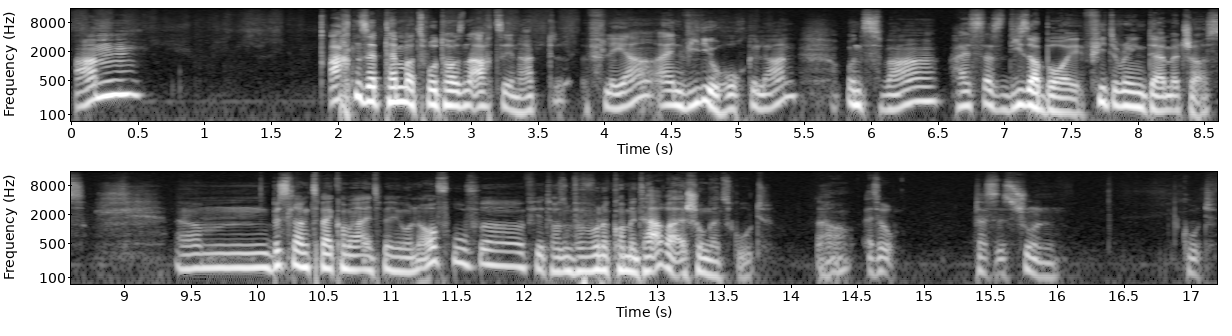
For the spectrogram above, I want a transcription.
am 8. September 2018 hat Flair ein Video hochgeladen. Und zwar heißt das Dieser Boy, featuring Damagers. Ähm, bislang 2,1 Millionen Aufrufe, 4500 Kommentare, ist schon ganz gut. Ja, also, das ist schon gut.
